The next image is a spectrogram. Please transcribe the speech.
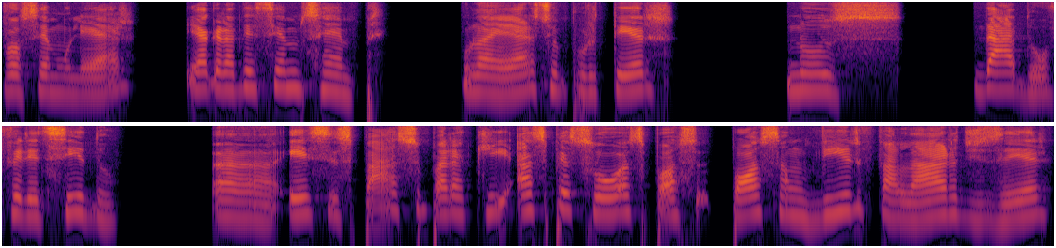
Você é Mulher, e agradecemos sempre o Laércio por ter nos dado, oferecido uh, esse espaço para que as pessoas poss possam vir falar, dizer,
